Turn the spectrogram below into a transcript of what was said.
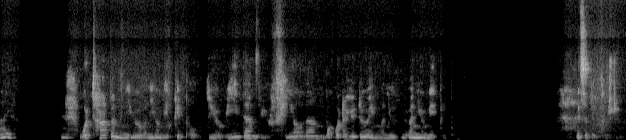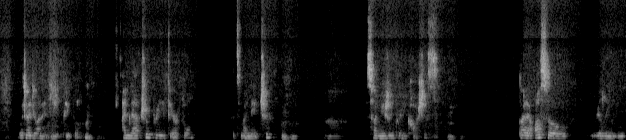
Oh yeah. What happens when you when you meet people? Do you read them? Do you feel them? What what are you doing when you when you meet people? It's a big question. What do I do when I meet people? Mhm. I'm naturally pretty fearful. That's my nature. hmm Uh, so I'm usually pretty cautious. Mhm. But I also really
